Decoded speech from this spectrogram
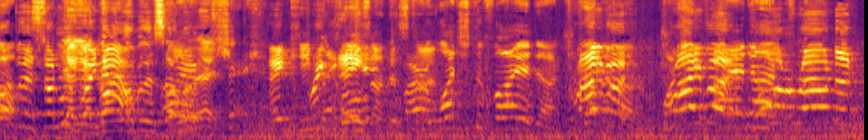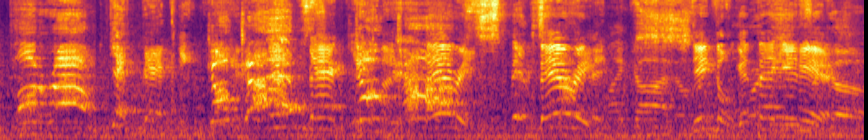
I'll up. open the sunroof Yeah, yeah, right go now. open the sunroof. All right, Hey. sure. Hey, Keep bring your hey, on this All right, time. watch the viaduct. Driver, driver, the viaduct. pull it around and pull it around. Get back in. Go, Cubs! Back in, Go, my- Barry, Barry, Oh my God. Dingle, get back in here. ago.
